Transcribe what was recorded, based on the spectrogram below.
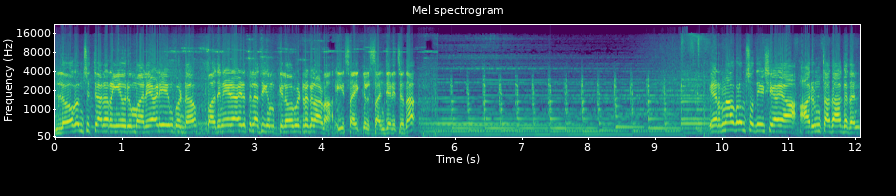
ലോകം ചുറ്റാനിറങ്ങിയ ഒരു മലയാളിയെയും കൊണ്ട് പതിനേഴായിരത്തിലധികം കിലോമീറ്ററുകളാണ് ഈ സൈക്കിൾ സഞ്ചരിച്ചത്. എറണാകുളം സ്വദേശിയായ അരുൺ തഥാഗതൻ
